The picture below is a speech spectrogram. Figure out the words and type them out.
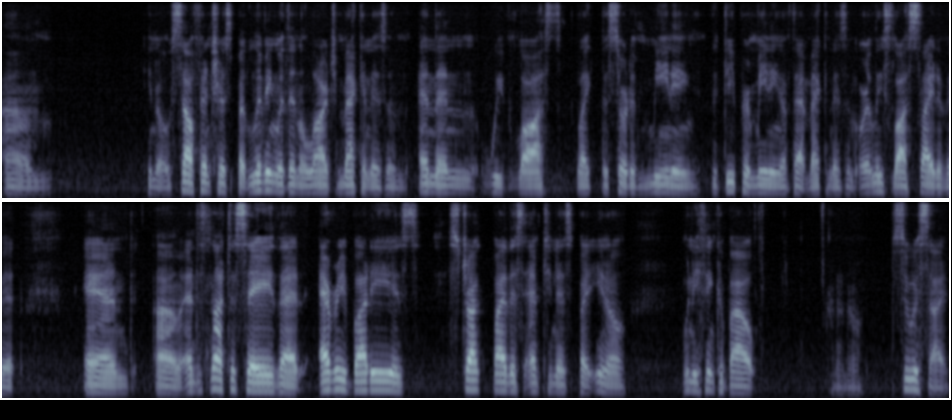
um, you know self-interest but living within a large mechanism. And then we've lost like the sort of meaning the deeper meaning of that mechanism or at least lost sight of it. And um, and it's not to say that everybody is struck by this emptiness but you know when you think about i don't know suicide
